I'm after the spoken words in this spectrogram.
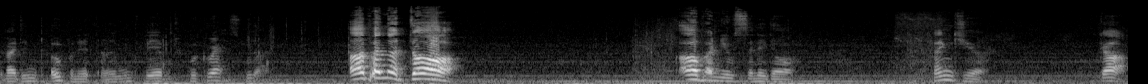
If I didn't open it, I wouldn't be able to progress, would I? Open the door! Open, you silly door. Thank you. God.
